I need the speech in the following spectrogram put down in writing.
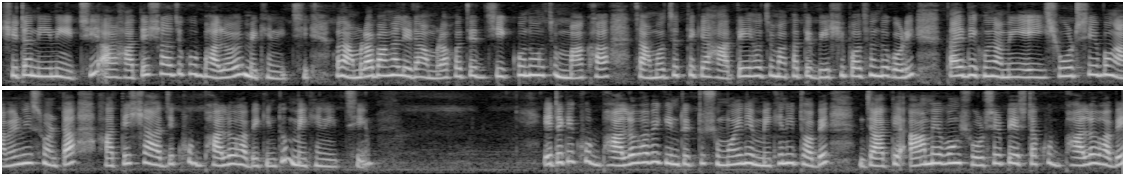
সেটা নিয়ে নিচ্ছি আর হাতের সাহায্যে খুব ভালোভাবে মেখে নিচ্ছি। কারণ আমরা বাঙালিরা, আমরা হচ্ছে যে কোনো হচ্ছে মাখা চামচের থেকে হাতেই হচ্ছে মাখাতে বেশি পছন্দ করি। তাই দেখুন আমি এই সর্ষে এবং আমের মিশ্রণটা হাতের সাহায্যে খুব ভালোভাবে কিন্তু মেখে নিচ্ছি। এটাকে খুব ভালোভাবে কিন্তু একটু সময় নিয়ে মেখে নিতে হবে যাতে আম এবং সর্ষের পেস্টটা খুব ভালোভাবে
